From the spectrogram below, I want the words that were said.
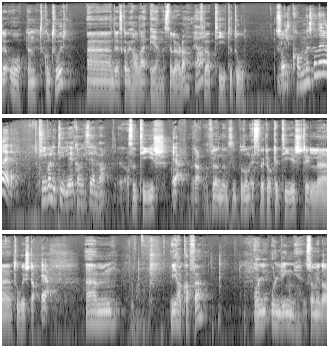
er åpent kontor. Eh, Det skal vi ha hver eneste lørdag Ja. fra ti til to. Så, Velkommen skal dere være. Ti var litt tidlig, kan vi ikke si elleve? altså tiers. Ja. Ja, på sånn SV-klokke tiers til uh, toers, da. ja. Um, vi har kaffe. Og, og lyng, som vi da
